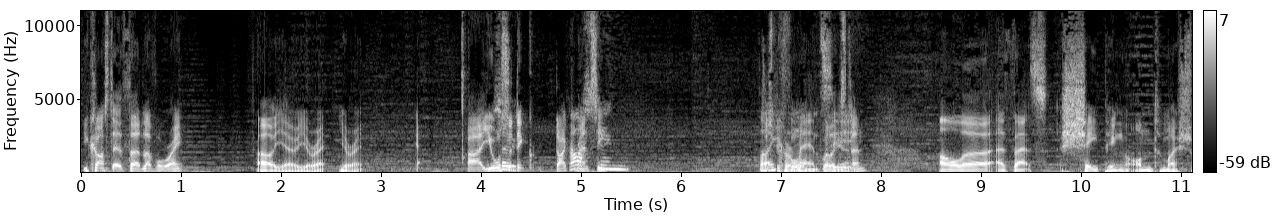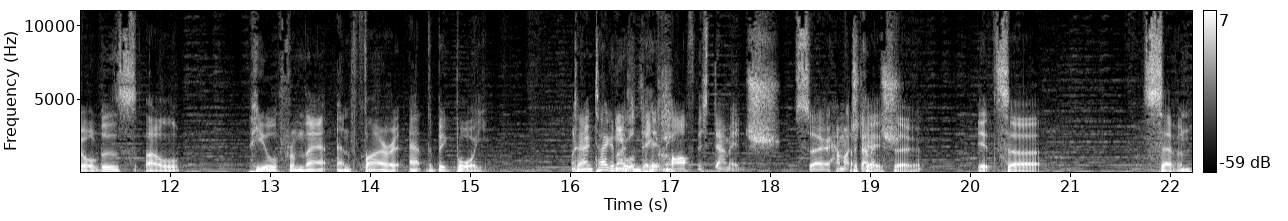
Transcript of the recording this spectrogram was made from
You cast it at third level, right? Oh yeah, you're right. You're right. Uh, you also So, did Dichromancy casting, just Dichromancy. I'll, uh, as that's shaping onto my shoulders, I'll peel from that and fire it at the big boy. To Okay. antagonize You will take hit me. half this damage. So how much okay, damage? so it's uh seven.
